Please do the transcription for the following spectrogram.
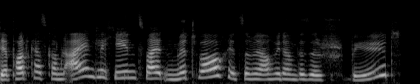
Der Podcast kommt eigentlich jeden zweiten Mittwoch. Jetzt sind wir auch wieder ein bisschen spät,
